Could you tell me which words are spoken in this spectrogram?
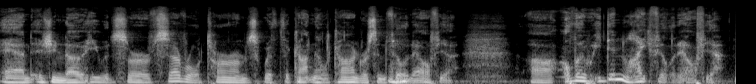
And as you know, he would serve several terms with the Continental Congress in Philadelphia. Uh, although he didn't like Philadelphia.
